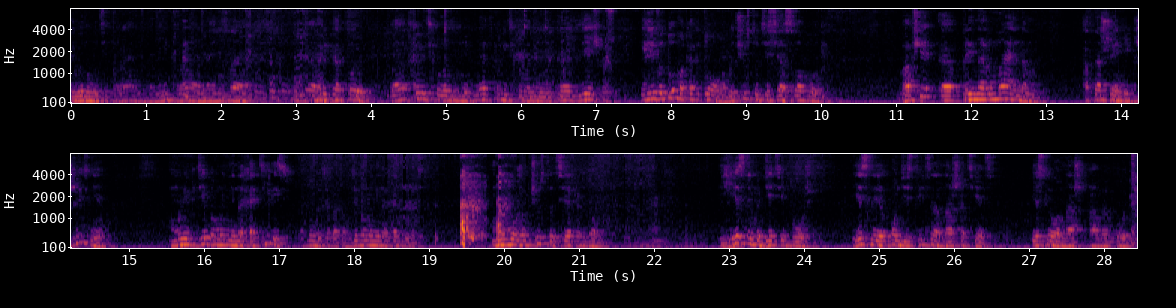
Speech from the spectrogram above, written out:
и вы думаете, правильно, неправильно, я не знаю, я приготовить, открыть холодильник, не открыть холодильник, лечь. Или вы дома как дома, вы чувствуете себя свободно. Вообще, э, при нормальном отношении к жизни, мы, где бы мы ни находились, подумайте об этом, где бы мы ни находились, мы можем чувствовать себя как дома. Если мы дети Божьи, если Он действительно наш Отец, если Он наш Авы Отец,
